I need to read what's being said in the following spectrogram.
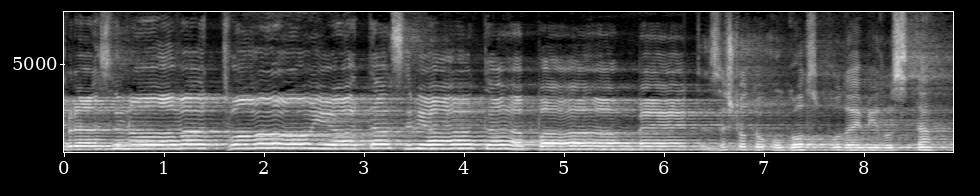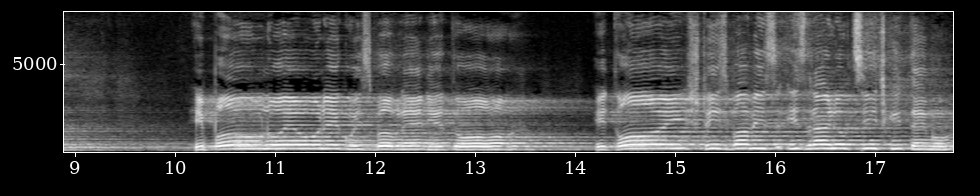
празнуват Твоята свята памет, защото у Господа е милостта и пълно е у Него избавлението. И Той ще избави Израиля от всичките му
